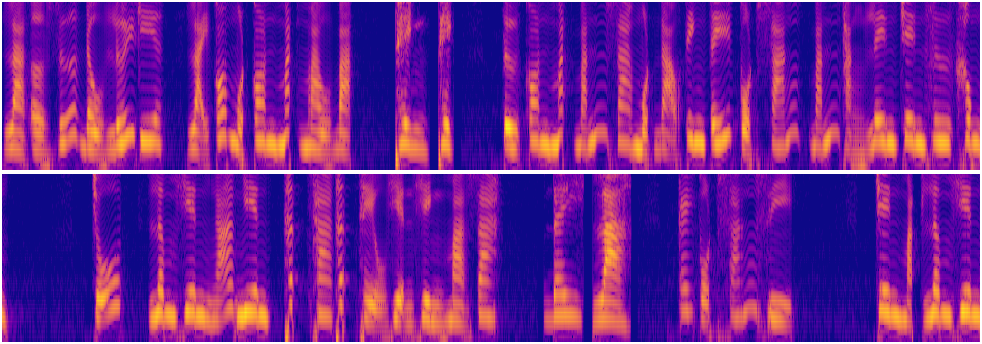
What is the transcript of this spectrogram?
là ở giữa đầu lưới kia lại có một con mắt màu bạc. Thình thịch. Từ con mắt bắn ra một đảo tinh tế cột sáng bắn thẳng lên trên hư không. Chỗ Lâm Hiên ngã nhiên thất tha thất thiểu hiện hình mà ra. Đây là cái cột sáng gì? Trên mặt Lâm Hiên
